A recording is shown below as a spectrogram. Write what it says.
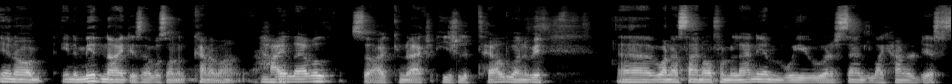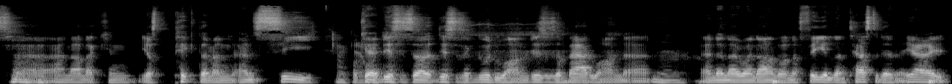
You know, in the mid '90s, I was on a kind of a high level, so I can actually easily tell when we. Uh, when I signed on for Millennium, we were sent like 100 discs, uh, and then I can just pick them and, and see Okay. okay, this is a this is a good one, this is a bad one, uh, Yeah. and then I went out on the field and tested it. Yeah, it,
